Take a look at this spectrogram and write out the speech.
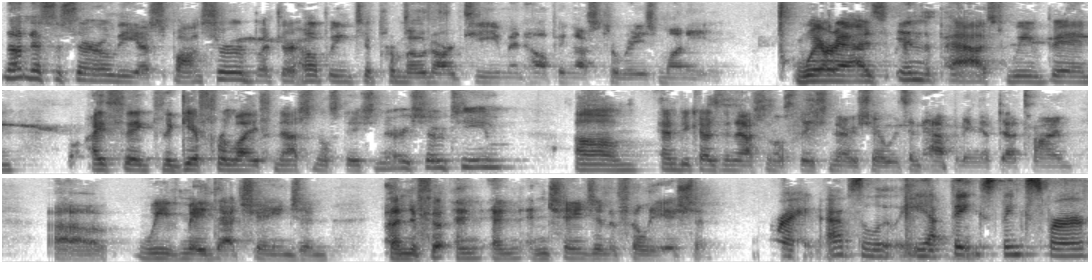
not necessarily a sponsor, but they're helping to promote our team and helping us to raise money. Whereas in the past, we've been, I think, the Gift for Life National Stationery Show team. Um, and because the National Stationery Show isn't happening at that time, uh, we've made that change and, and, and, and change in affiliation. Right, absolutely. Yeah, thanks. Thanks for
